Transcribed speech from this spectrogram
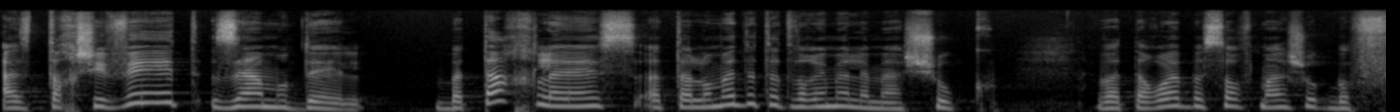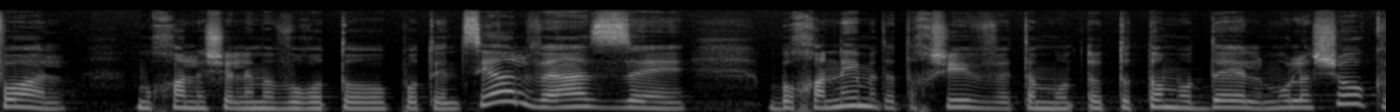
אז תחשיבית זה המודל. בתכלס, אתה לומד את הדברים האלה מהשוק. ואתה רואה בסוף מה השוק בפועל מוכן לשלם עבור אותו פוטנציאל, ואז אה, בוחנים את התחשיב, את, המוד, את אותו מודל מול השוק,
